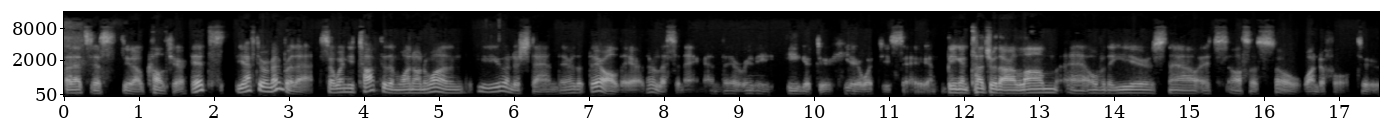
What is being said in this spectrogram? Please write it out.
but that's just you know culture. It's you have to remember that. So when you talk to them one on one, you understand they're that they're all there. They're listening and they're really eager to hear what you say. And being in touch with our alum uh, over the years now, it's also so wonderful to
